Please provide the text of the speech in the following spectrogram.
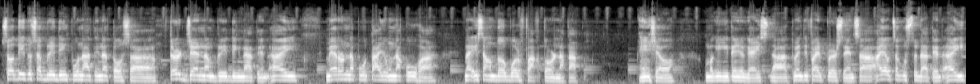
So dito sa breeding po natin na to sa third gen ng breeding natin ay meron na po tayong nakuha na isang double factor na cock. Ayan siya oh. Kung makikita nyo guys na 25% sa ayaw sa gusto natin ay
